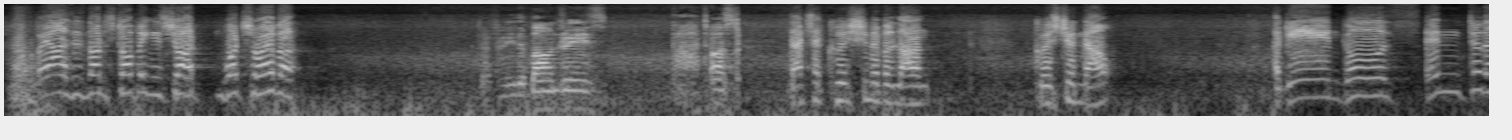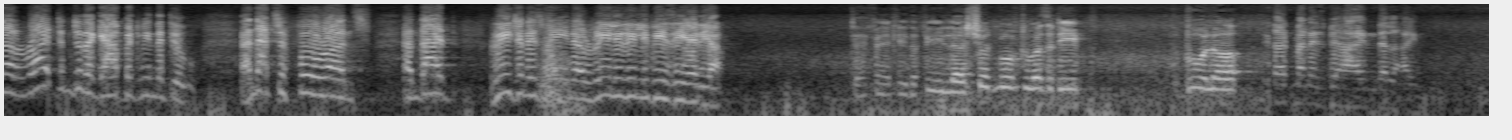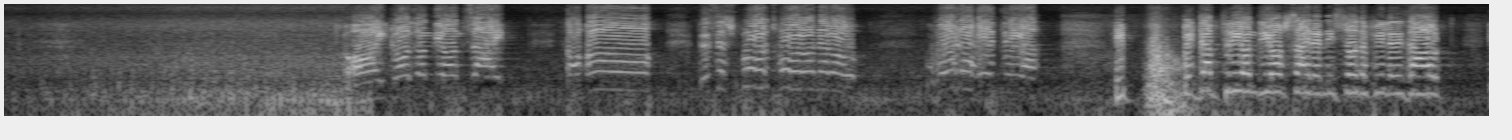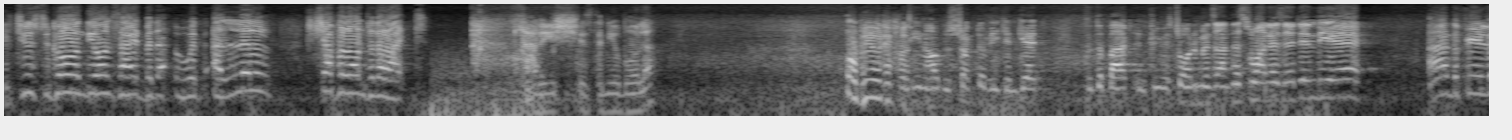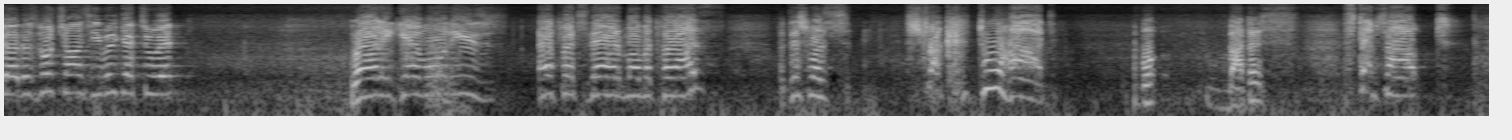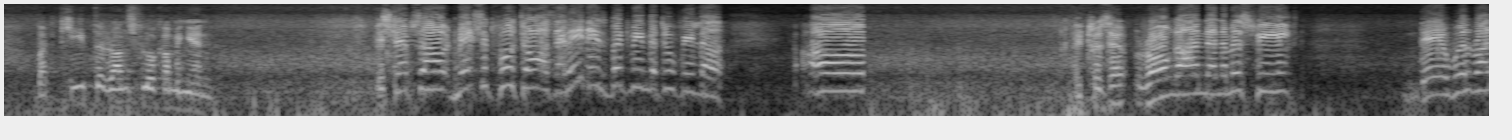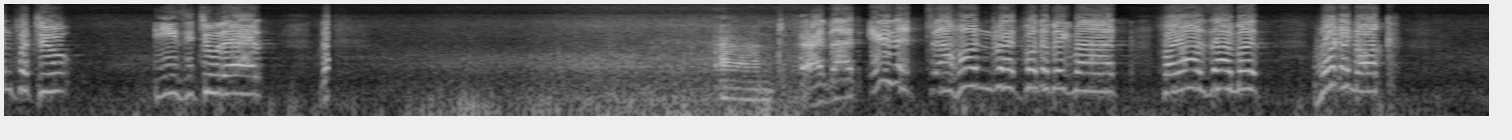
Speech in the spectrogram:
Fayyaz is not stopping his shot whatsoever. Definitely the boundaries that are that's a questionable land question now. Again goes into the right into the gap between the two. And that's a four runs. And that region has been a really really busy area. Definitely the fielder should move towards the deep. The bowler Third man is behind the line. Oh, he goes on the onside. Oh, this is fourth four on a row. What a hit here. He picked up three on the offside and he saw the fielder is out. He chose to go on the onside with a, with a little shuffle onto the right. Harish is the new bowler. Oh, beautiful. seen how destructive he can get with the bat in previous tournaments and this one is hit in the air and the fielder there's no chance he will get to it Well, he gave all his efforts there, Mohammad Faraz, but this was struck too hard. Batters steps out. but keep the runs flow coming in He steps out, makes it full toss, and it is between the two fielder. Oh, it was a wrong run and a misfield. They will run for two. Easy two there. And And that is it. A hundred for the big man. Fayyaz Ahmed. What a knock.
